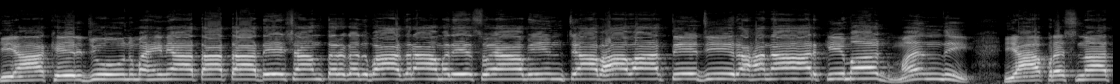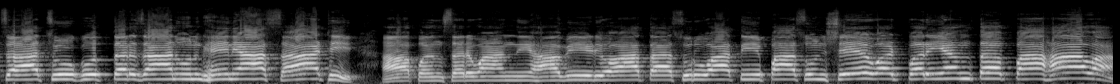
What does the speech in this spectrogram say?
की अखेर जून महिन्यात आता देशांतर्गत बाजारामध्ये सोयाबीनच्या भावात तेजी राहणार की मग मंदी? या प्रश्नाचं अचूक उत्तर जाणून घेण्यासाठी आपण सर्वांनी हा व्हिडिओ आता सुरुवातीपासून शेवटपर्यंत पाहावा.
